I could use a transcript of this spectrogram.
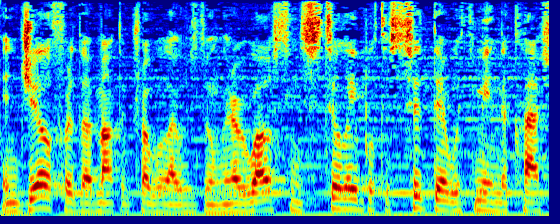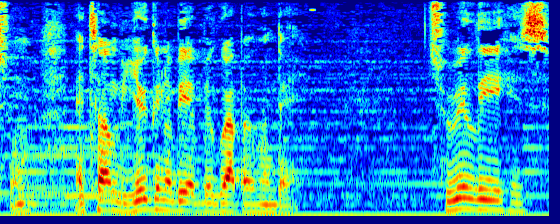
in jail for the amount of trouble I was doing. And Wallerstein's still able to sit there with me in the classroom and tell me, "You're going to be a big rabbi one day." It's really his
